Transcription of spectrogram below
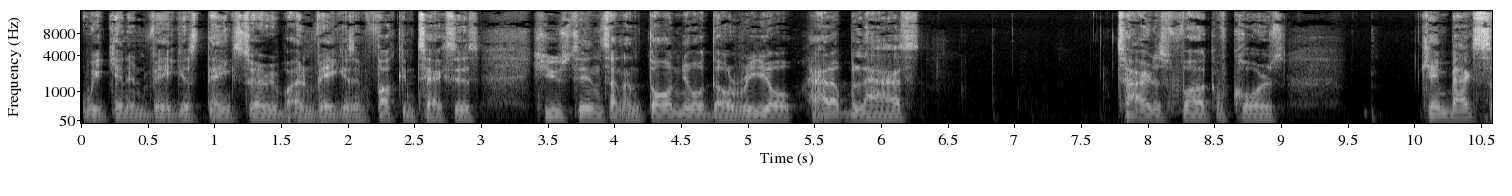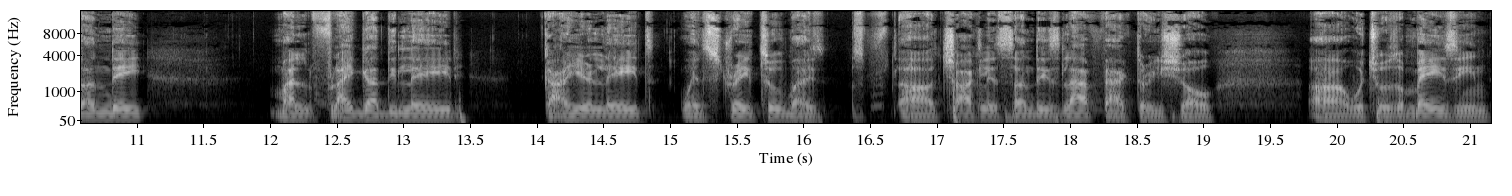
weekend in Vegas. Thanks to everybody in Vegas and fucking Texas, Houston, San Antonio, Del Rio. Had a blast. Tired as fuck, of course. Came back Sunday. My flight got delayed. Got here late. Went straight to my uh, Chocolate Sundays Laugh Factory show, uh, which was amazing.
